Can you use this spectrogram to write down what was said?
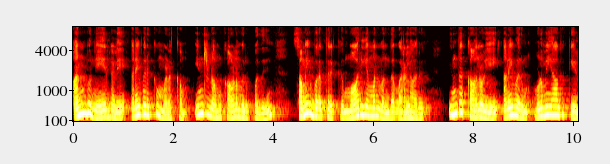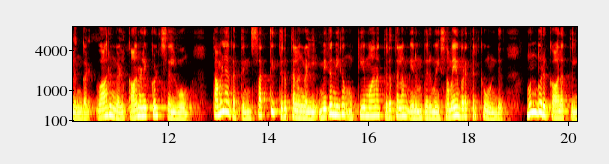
அன்பு நேயர்களே அனைவருக்கும் வணக்கம். இன்று நாம் காணவிருப்பது சமயபுரத்திற்கு மாரியம்மன் வந்த வரலாறு. இந்த காணொளியை அனைவரும் முழுமையாக கேளுங்கள். வாருங்கள் காணொளிக்குள் செல்வோம். தமிழகத்தின் சக்தி திருத்தலங்களில் மிக மிக முக்கியமான திருத்தலம் எனும் பெருமை சமயபுரத்திற்கு உண்டு. முன்பொரு காலத்தில்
